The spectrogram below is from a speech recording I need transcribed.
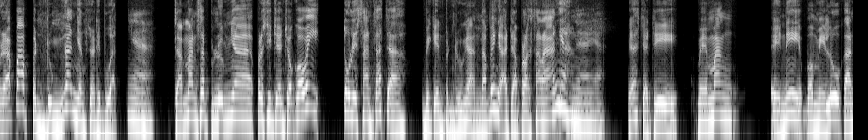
berapa bendungan yang sudah dibuat? Ya. Zaman sebelumnya Presiden Jokowi tulisan saja bikin bendungan, tapi nggak ada pelaksanaannya. Ya. Ya. Ya, jadi memang ini pemilu kan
